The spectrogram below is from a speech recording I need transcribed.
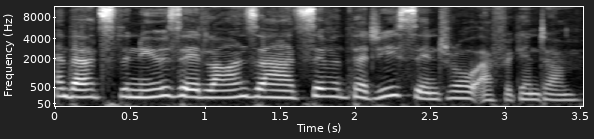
And that's the news headlines at 7:30 Central African Time.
